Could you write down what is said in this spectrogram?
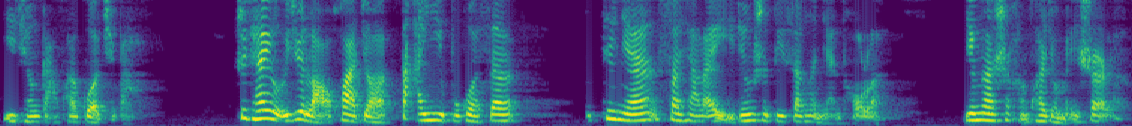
疫情赶快过去吧。之前有一句老话叫“大疫不过三”，今年算下来已经是第三个年头了，应该是很快就没事了。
